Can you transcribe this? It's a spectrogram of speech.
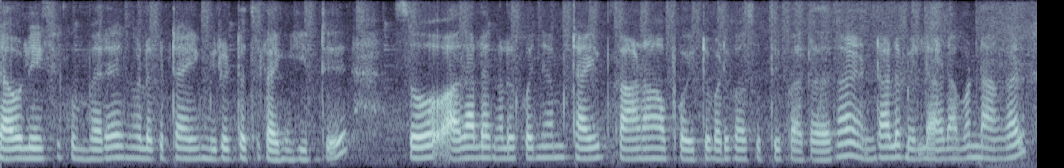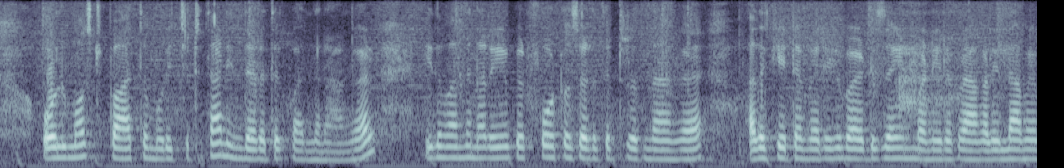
லவ் லேக்குக்கும் வர எங்களுக்கு டைம் இருட்ட தொடங்கிட்டு ஸோ அதால் எங்களுக்கு கொஞ்சம் டைம் காணாமல் போயிட்டு வடிவாக சுற்றி பார்க்குறது தான் ரெண்டாலும் இல்லாடாமல் நாங்கள் ஆல்மோஸ்ட் பார்த்து முடிச்சுட்டு தான் இந்த இடத்துக்கு வந்து நாங்கள் இது வந்து நிறைய பேர் ஃபோட்டோஸ் எடுத்துகிட்டு இருந்தாங்க. அதுக்கேற்ற மாதிரி டிசைன் பண்ணியிருக்கிறாங்க. எல்லாமே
